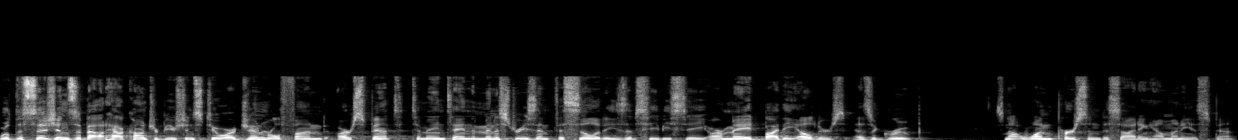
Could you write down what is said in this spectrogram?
Well, decisions about how contributions to our general fund are spent to maintain the ministries and facilities of CBC are made by the elders as a group. It's not one person deciding how money is spent.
